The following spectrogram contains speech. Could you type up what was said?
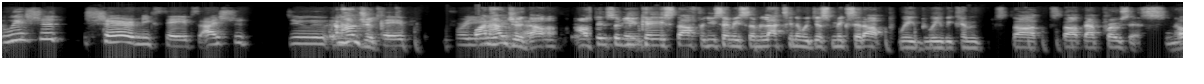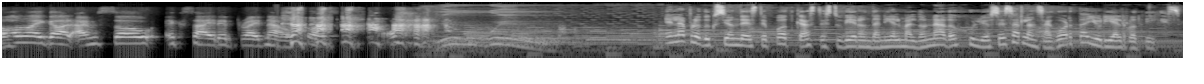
We should share mixtapes. I should do a 100. mixtape for you. 100. Uh, I'll, I'll send some UK stuff and you send me some Latin and we just mix it up. We, we, we can start start that process. You know? Oh my God. I'm so excited right now. Of course. En la producción de este podcast estuvieron Daniel Maldonado, Julio César Lanzagorta y Uriel Rodríguez.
